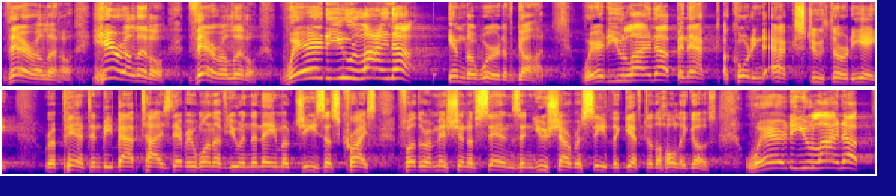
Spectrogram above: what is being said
there a little, here a little, there a little. Where do you line up in the word of God? Where do you line up in Act, according to Acts 2:38? repent and be baptized, every one of you, in the name of Jesus Christ for the remission of sins, and you shall receive the gift of the Holy Ghost. Where do you line up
